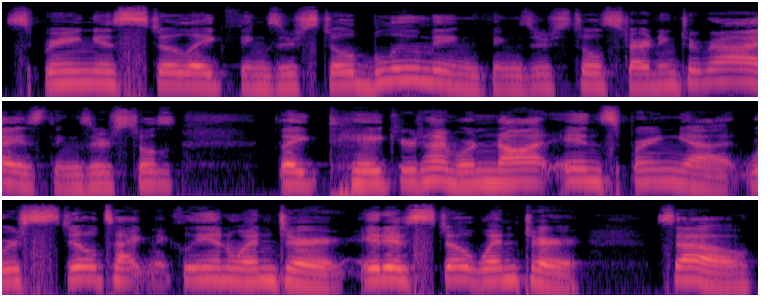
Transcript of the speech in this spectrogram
spring is still like things are still blooming, things are still starting to rise, things are still like take your time. We're not in spring yet. We're still technically in winter. It is still winter. So,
